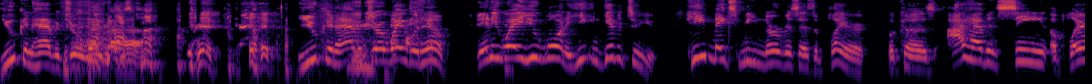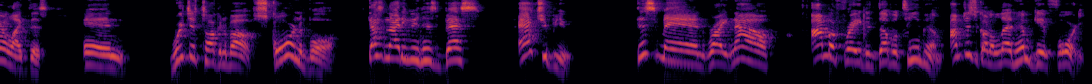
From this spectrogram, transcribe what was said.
You can have it your way with You can have it your way with him. Any way you want it, he can give it to you. He makes me nervous as a player because I haven't seen a player like this. And we're just talking about scoring the ball. That's not even his best attribute. This man right now, I'm afraid to double team him. I'm just going to let him get 40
